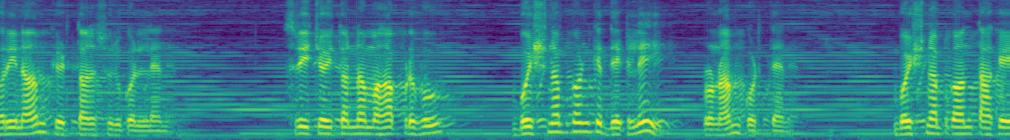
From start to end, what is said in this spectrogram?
হরিনাম কীর্তন শুরু করলেন। শ্রী চৈতন্য মহাপ্রভু বৈষ্ণবগণকে দেখলেই প্রণাম করতেন। বৈষ্ণবগণ তাকে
